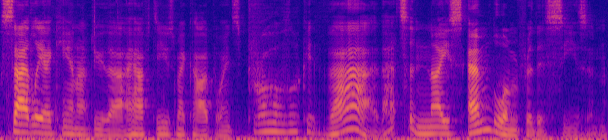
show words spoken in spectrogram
sadly I cannot do that. I have to use my COD points. Bro, look at that. That's a nice emblem for this season.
